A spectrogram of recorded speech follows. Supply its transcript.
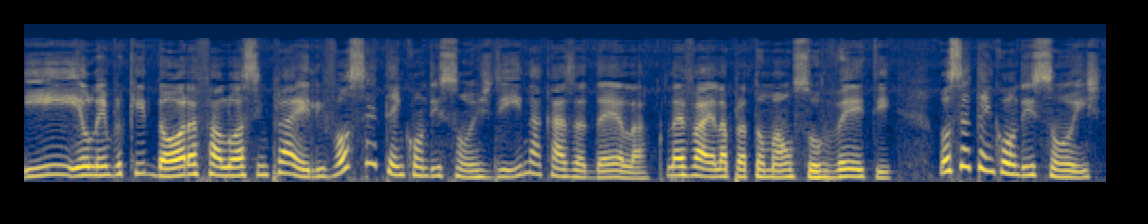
E eu lembro que Dora falou assim para ele: Você tem condições de ir na casa dela, levar ela para tomar um sorvete? Você tem condições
